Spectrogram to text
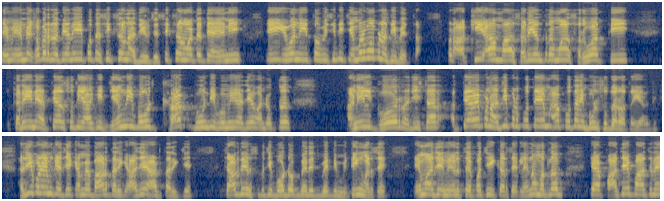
એમ, એમને ખબર નથી અને એ પોતે શિક્ષણના જીવ છે. શિક્ષણ માટે ત્યાં એની, એ ઇવન એ તો વીસીની ચેમ્બરમાં પણ નથી બેચતા પણ આખી આ ષડયંત્રમાં શરૂઆતથી કરીને અત્યાર સુધી આખી જેમની બહુ જ ખરાબ ઊંડી ભૂમિકા છે ડૉક્ટર અનિલ ગોર રજિસ્ટ્રાર, અત્યારે પણ હજી પણ પોતે એમ આ પોતાની ભૂલ સુધારવા તૈયાર નથી. હજી પણ એમ કહે છે કે અમે બાર તારીખે, આજે આઠ તારીખ છે. ચાર દિવસ પછી બોર્ડ ઓફ મેનેજમેન્ટની મિટિંગ મળશે. એમાં જે નિર્ણય પછી કરશે. એટલે એનો મતલબ કે આ પાંચે પાંચને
